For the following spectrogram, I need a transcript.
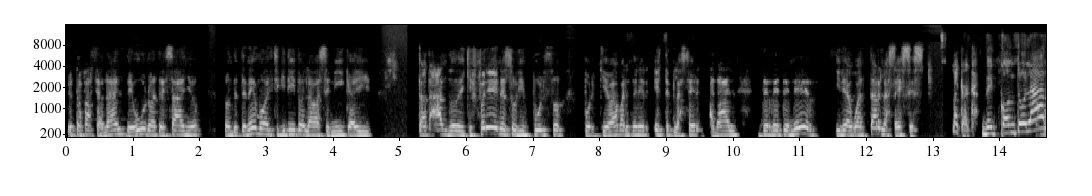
esta fase anal de 1 a 3 años, donde tenemos al chiquitito en la basenica ahí tratando de que frene sus impulsos porque va a tener este placer anal de retener y de aguantar las heces, la caca. De controlar.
